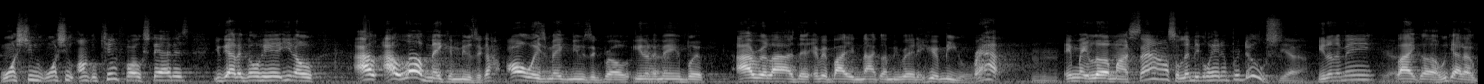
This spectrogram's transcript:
once you once you Uncle Kinfolk status, you got to go ahead. You know, I, I love making music. I always make music, bro. You know what I mean? But I realize that everybody's not gonna be ready to hear me rap. They may love my sound, so let me go ahead and produce. Yeah. You know what I mean? Yeah. Like uh, we got a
